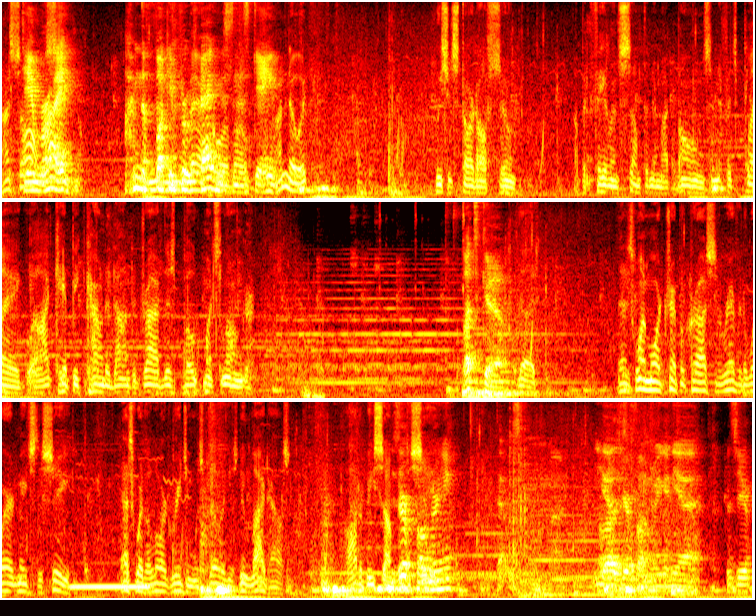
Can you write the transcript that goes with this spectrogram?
I saw Damn right. signal. I'm the Nothing fucking to back protagonist in this game. I knew it. We should start off soon. I've been feeling something in my bones, and if it's plague, well, I can't be counted on to drive this boat much longer. Let's go. Good. Then it's one more trip across the river to where it meets the sea. That's where the Lord Regent was building his new lighthouse. Ought to be something Is there a phone ringing? That was. Uh, Oh, yeah, it's there's your phone phone. ringing. Yeah. Is you?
